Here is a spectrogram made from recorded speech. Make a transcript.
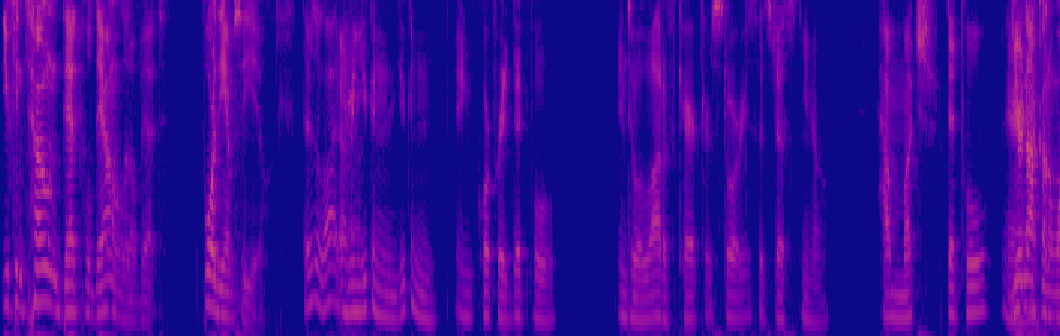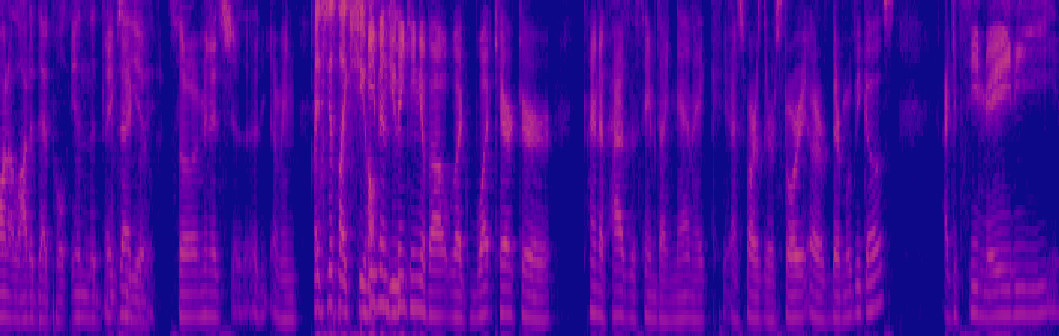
you can tone Deadpool down a little bit for the MCU. There's a lot. I mean, you can you can incorporate Deadpool into a lot of characters' stories. It's just you know how much Deadpool. You're not going to want a lot of Deadpool in the exactly. MCU. So I mean, it's just, I mean, It's just like She-Hulk. even You- thinking about like what character kind of has the same dynamic as far as their story or their movie goes. I could see maybe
